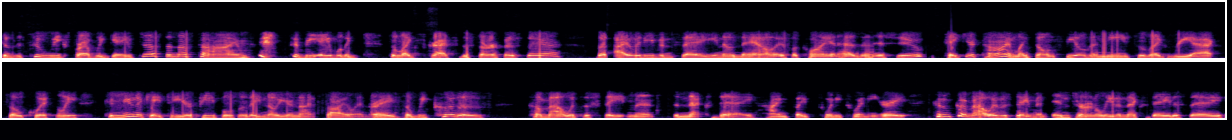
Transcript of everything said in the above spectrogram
because the two weeks probably gave just enough time to be able to to like scratch the surface there. But I would even say, you know, now if a client has an issue, take your time. Like, don't feel the need to like react so quickly. Communicate to your people so they know you're not silent, right? So we could have come out with the statement the next day, hindsight 2020, right? could have come out with a statement internally the next day to say,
